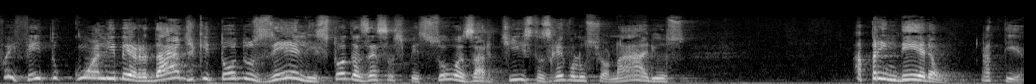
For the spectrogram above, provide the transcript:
foi feito com a liberdade que todos eles, todas essas pessoas, artistas, revolucionários, aprenderam a ter.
